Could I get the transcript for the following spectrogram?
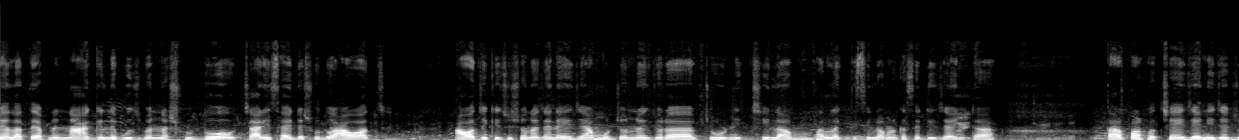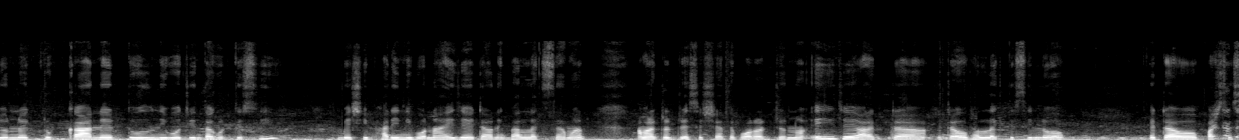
মেলাতে আপনি না গেলে বুঝবেন না, শুধু চারি সাইডে শুধু আওয়াজ। আওয়াজে কিছু শোনা যায় না। এই যে আম্মুর জন্য এক জোড়া চোর নিচ্ছিলাম, ভালো লাগতেছিল আমার কাছে ডিজাইনটা। তারপর হচ্ছে এই যে নিজের জন্য একটু কানের দুল নিব চিন্তা করতেছি। বেশি ভারী নিব না, এই যে এটা অনেক ভালো লাগছে আমার। আমার একটা ড্রেসের সাথে পরার জন্য। এই যে আরেকটা, এটাও ভালো লাগতেছিল। এটাও পারচেস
